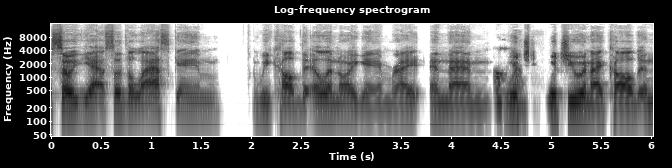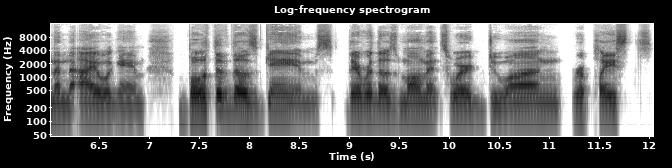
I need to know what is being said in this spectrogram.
So yeah, so the last game we called the Illinois game, right? And then oh, yeah. which which you and I called, and then the Iowa game. Both of those games, there were those moments where Duong replaced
